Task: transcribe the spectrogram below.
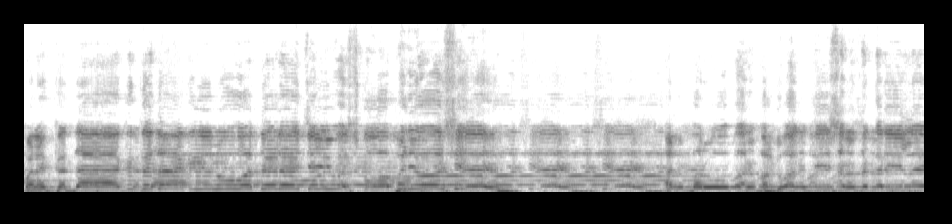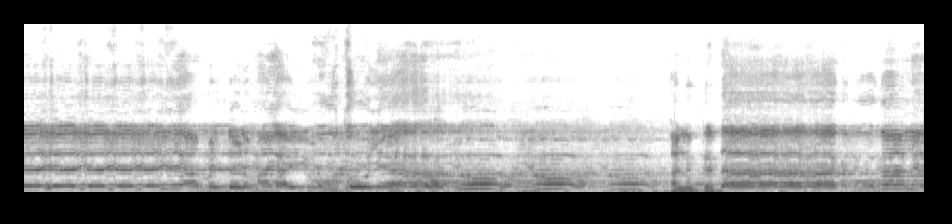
પણ કદાક કદાક એનું વતડે ચૈવસ્કો પડ્યો છે અને બરોબર ભગવાનથી શ્રદ્ધ કરી લે. મંડળમાં આવ્યું તોલ્યા અને કદાક ગોગાલે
